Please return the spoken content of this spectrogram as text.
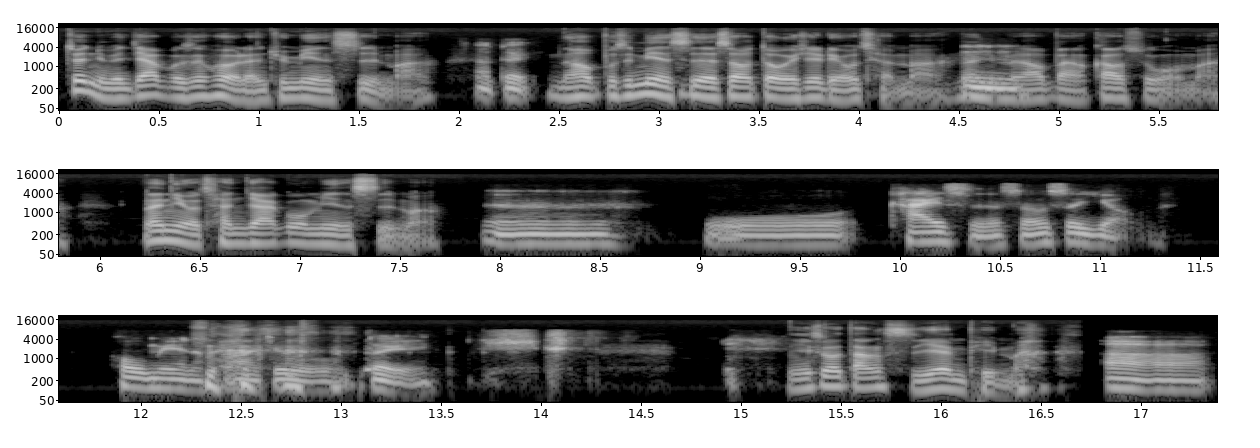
就你们家不是会有人去面试吗？啊，对。然后不是面试的时候都有一些流程吗？那你们老板有告诉我吗？嗯那你有参加过面试吗？嗯，我开始的时候是有，后面的话就对。你说当实验品吗？呃，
